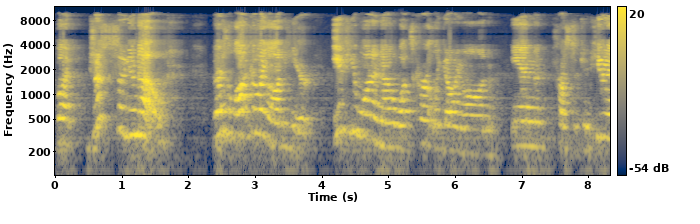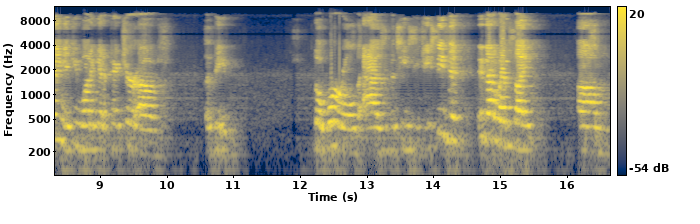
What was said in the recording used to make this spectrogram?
But just so you know, there's a lot going on here. If you want to know what's currently going on in trusted computing, if you want to get a picture of the, the world as the TCG sees it, they've got a website, um,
